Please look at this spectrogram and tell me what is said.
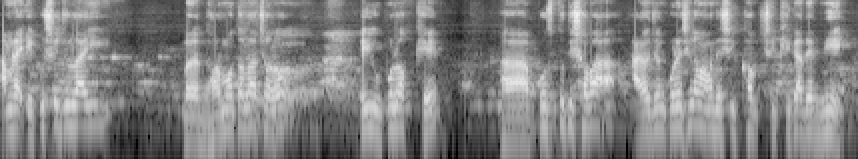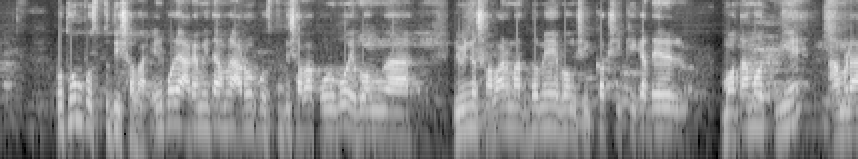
আমরা একুশে জুলাই ধর্মতলা চলো, এই উপলক্ষে প্রস্তুতি সভা আয়োজন করেছিলাম আমাদের শিক্ষক, শিক্ষিকাদের নিয়ে। প্রথম প্রস্তুতি সভা। এরপরে আগামীতে আমরা আরও প্রস্তুতি সভা করব এবং বিভিন্ন সভার মাধ্যমে এবং শিক্ষক, শিক্ষিকাদের মতামত নিয়ে আমরা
